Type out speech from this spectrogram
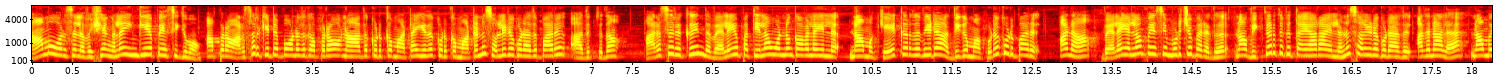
நாம ஒரு சில விஷயங்களை இங்கேயே பேசிக்குவோம். அப்புறம் அரசர்கிட்ட போனதுக்கு அப்புறம் நான் அதை கொடுக்க மாட்டேன் இதை கொடுக்க மாட்டேன்னு சொல்லிடக்கூடாது பாரு. அதுக்கு தான் அரசருக்கு இந்த விலைய பத்திலாம் ஒன்றும் கவலை இல்ல. நாம கேட்கறத விட அதிகமா கூட கொடுப்பாரு. ஆனால் விலையெல்லாம் பேசி முடிச்ச பிறகு நான் விற்கிறதுக்கு தயாரா இல்லைன்னு சொல்லிடக்கூடாது. அதனால நாம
